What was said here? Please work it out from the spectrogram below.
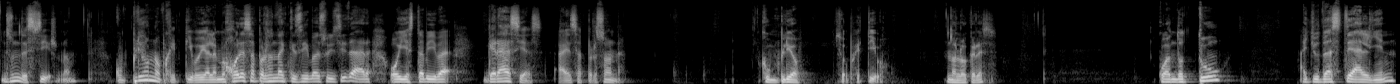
Es un decir, ¿no? Cumplió un objetivo y a lo mejor esa persona que se iba a suicidar hoy está viva gracias a esa persona. Cumplió su objetivo. ¿No lo crees? Cuando tú ayudaste a alguien,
